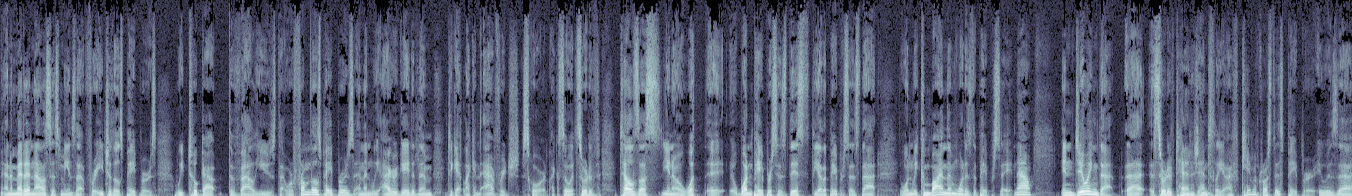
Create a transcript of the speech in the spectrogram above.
And a meta analysis means that for each of those papers, we took out the values that were from those papers and then we aggregated them to get like an average score. Like, so it sort of tells us, you know, what uh, one paper says this, the other paper says that. When we combine them, what does the paper say? Now, in doing that, uh, sort of tangentially, I came across this paper. It was uh,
